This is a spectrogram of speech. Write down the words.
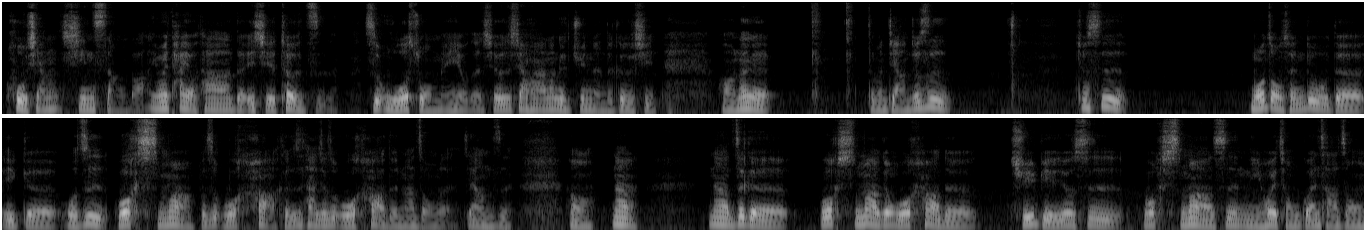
互相欣赏吧。因为他有他的一些特质，是我所没有的，就是像他那个军人的个性，哦，那个怎么讲，就是就是某种程度的一个，我是 work smart，不是 work hard，可是他就是 work hard 的那种人，这样子。哦，那那这个 work smart 跟 work hard 的区别就是，work smart 是你会从观察中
